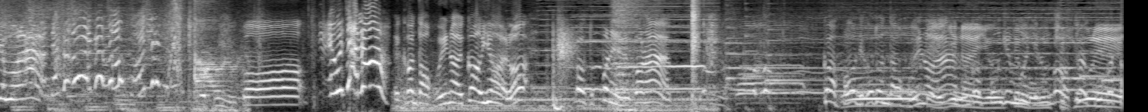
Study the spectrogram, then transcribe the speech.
cho mà cái lúa của ý lý Không có. Em có nó. Để con tàu quỷ này có giờ đó Con tụi con này con à Có bỏ thì có tuần tàu quỷ này cái này dùng cái mũ chỉ chú này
